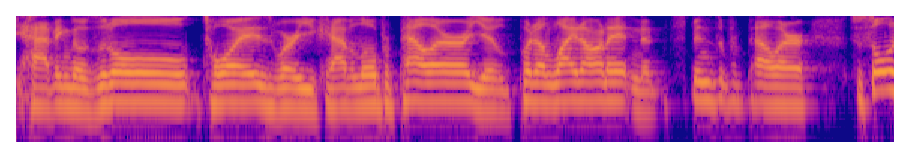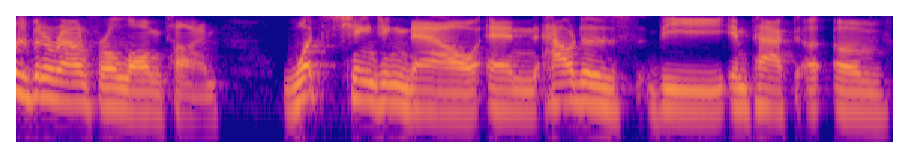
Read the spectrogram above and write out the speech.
having those little toys where you have a little propeller, you put a light on it and it spins the propeller. So solar's been around for a long time what's changing now and how does the impact of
